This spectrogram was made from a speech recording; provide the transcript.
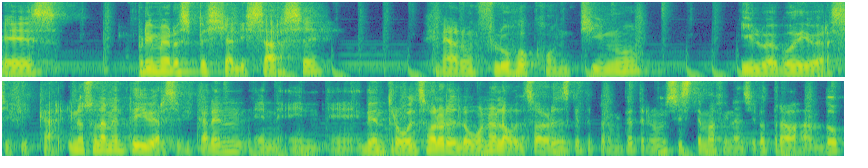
es primero especializarse generar un flujo continuo y luego diversificar. Y no solamente diversificar en, eh, dentro de bolsa de valores, lo bueno de la bolsa de valores es que te permite tener un sistema financiero trabajando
